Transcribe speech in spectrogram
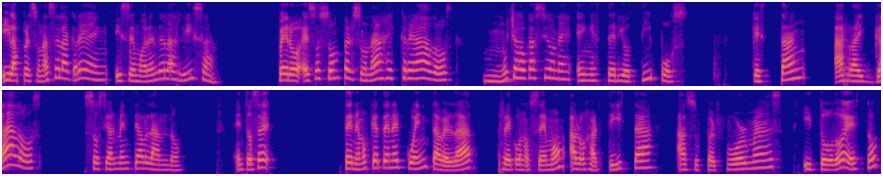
y las personas se la creen y se mueren de la risa. Pero esos son personajes creados muchas ocasiones en estereotipos que están arraigados socialmente hablando. Entonces, tenemos que tener cuenta, ¿verdad? Reconocemos a los artistas, a sus performances y todo esto,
